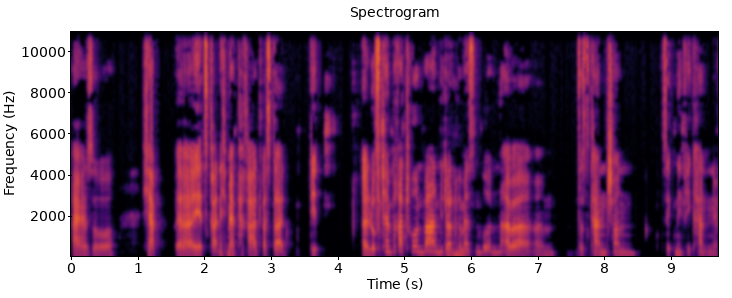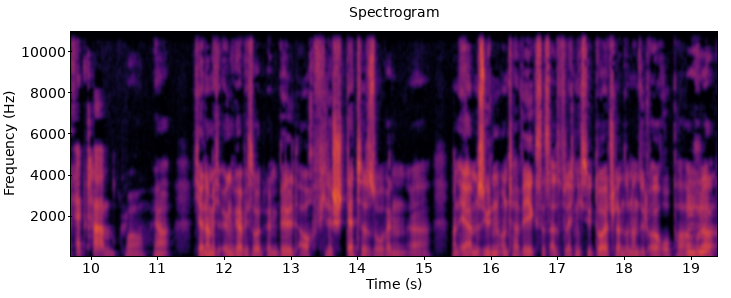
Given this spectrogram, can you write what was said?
Also ich habe äh, jetzt gerade nicht mehr parat, was da die äh, Lufttemperaturen waren, die dort Mhm. gemessen wurden, aber ähm, das kann schon signifikanten Effekt haben. Wow, ja. Ich erinnere mich, irgendwie habe ich so im Bild auch viele Städte so, wenn äh, man eher im Süden unterwegs ist, also vielleicht nicht Süddeutschland, sondern Südeuropa Mhm. oder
